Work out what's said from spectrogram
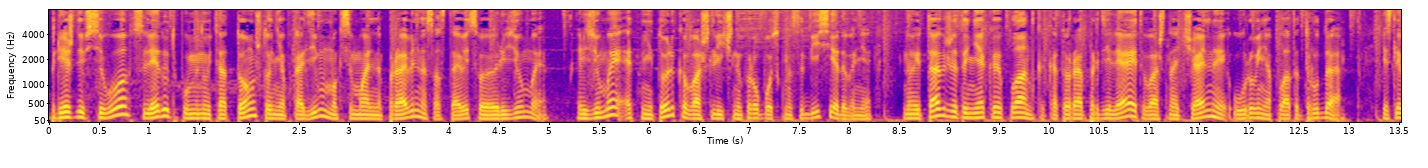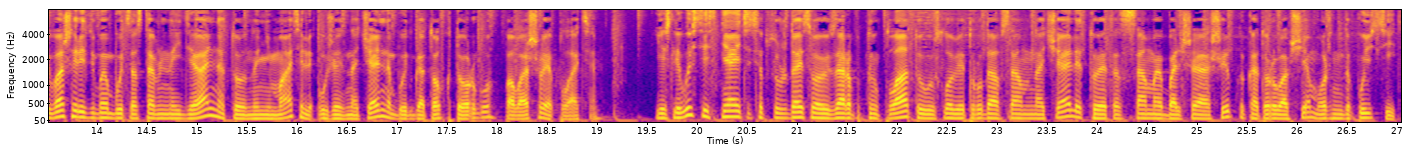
Прежде всего, следует упомянуть о том, что необходимо максимально правильно составить свое резюме. Резюме – это не только ваш личный пропуск на собеседование, но и также это некая планка, которая определяет ваш начальный уровень оплаты труда. Если ваше резюме будет составлено идеально, то наниматель уже изначально будет готов к торгу по вашей оплате. Если вы стесняетесь обсуждать свою заработную плату и условия труда в самом начале, то это самая большая ошибка, которую вообще можно допустить.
